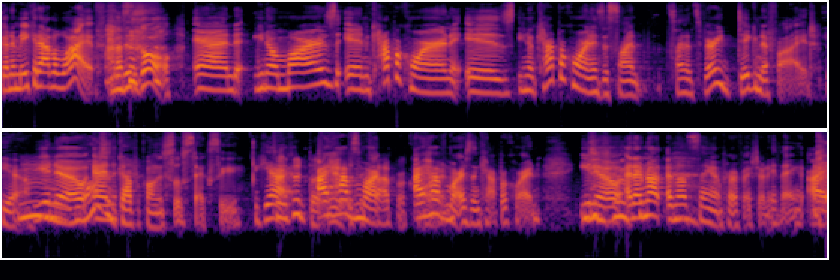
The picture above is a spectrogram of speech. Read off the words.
gonna make it out alive. That's the goal. and, you know, Mars in Capricorn is, you know, Capricorn is a sign sign that's very dignified. Yeah. You mm. know, Mars and in Capricorn is so sexy. yeah, David I have Mars. I have Mars and Capricorn. You know, and I'm not. I'm not saying I'm perfect or anything. I,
